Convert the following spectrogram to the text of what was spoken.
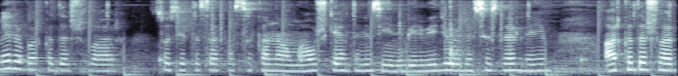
Merhaba arkadaşlar. Sosyete sayfası kanalıma hoş geldiniz. Yeni bir video ile sizlerleyim. Arkadaşlar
